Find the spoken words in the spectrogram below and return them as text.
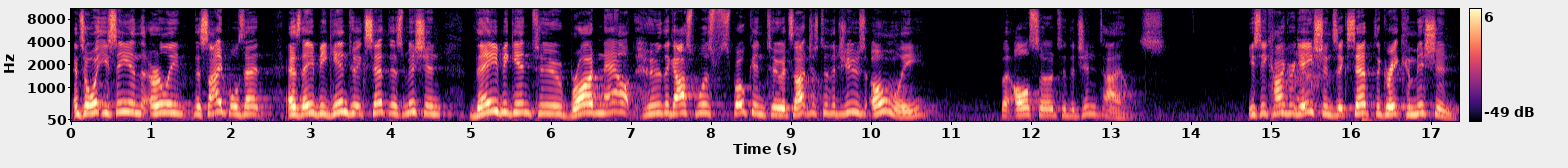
And so, what you see in the early disciples that as they begin to accept this mission, they begin to broaden out who the gospel is spoken to. It's not just to the Jews only, but also to the Gentiles. You see, congregations accept the Great Commission.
